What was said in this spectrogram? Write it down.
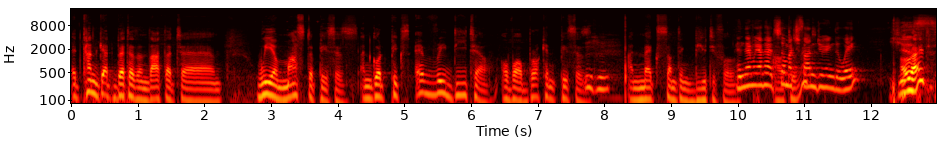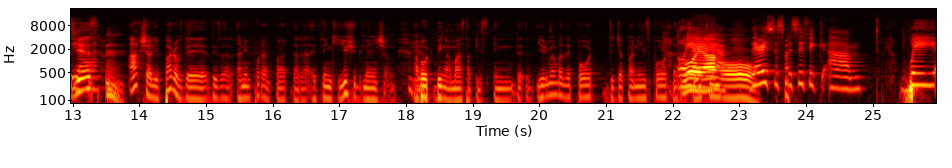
it can't get better than that. That um, we are masterpieces, and God picks every detail of our broken pieces and makes something beautiful. Mm-hmm. And then we have had so much fun it. during the way. Yes, All right. Yes. Actually, part of the there's an, an important part that I think you should mention about being a masterpiece. In the, you remember the port, the Japanese port. That Oh, Oh, yeah, yeah. yeah. Oh. There is a specific um, way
